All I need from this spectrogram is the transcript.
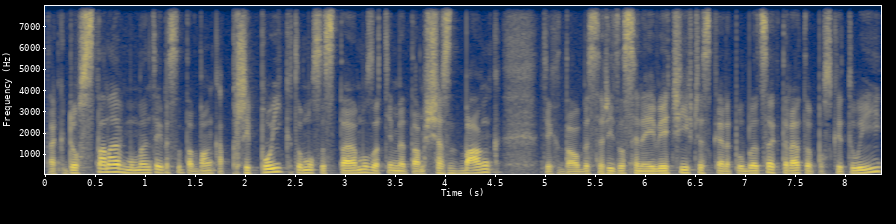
tak dostane v momentě, kdy se ta banka připojí k tomu systému, zatím je tam šest bank, těch dal by se říct asi největší, největší v České republice, které to poskytují,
